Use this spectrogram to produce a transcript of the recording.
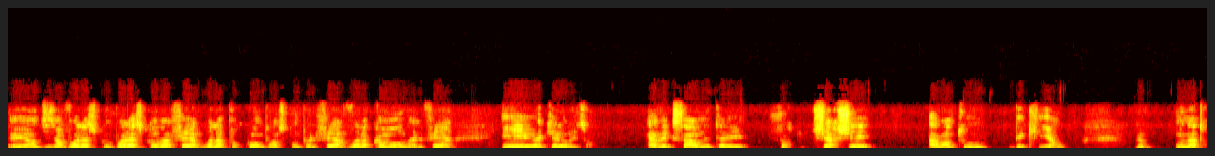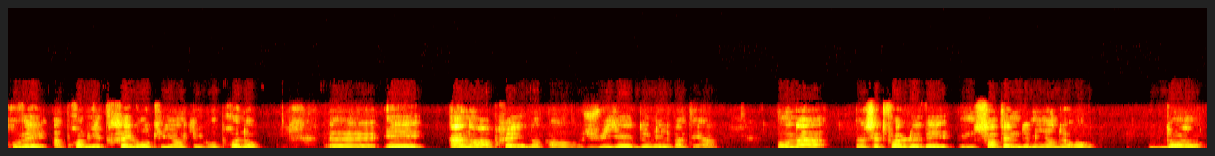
et en disant voilà ce, voilà ce qu'on va faire, voilà pourquoi on pense qu'on peut le faire, voilà comment on va le faire et euh, à quel horizon. Avec ça, on est allé chercher avant tout des clients. On a trouvé un premier très gros client qui est le groupe Renault. Euh, et un an après, donc en juillet 2021, on a euh, cette fois levé une centaine de millions d'euros, dont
